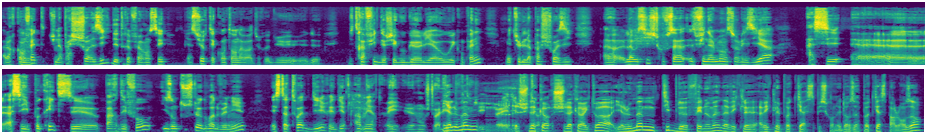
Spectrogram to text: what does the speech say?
Alors qu'en mhm. fait, tu n'as pas choisi d'être référencé. Bien sûr, tu es content d'avoir du, du, du, trafic de chez Google, Yahoo et compagnie, mais tu ne l'as pas choisi. Alors, là aussi, je trouve ça, finalement, sur les IA, assez euh, assez hypocrite. C'est euh, par défaut, ils ont tous le droit de venir. Et c'est à toi de dire et dire ah merde oui non je dois aller. Il y a le même. Je, suis d'accord je suis d'accord avec toi. Il y a le même type de phénomène avec le avec le podcast puisqu'on est dans un podcast parlons-en.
